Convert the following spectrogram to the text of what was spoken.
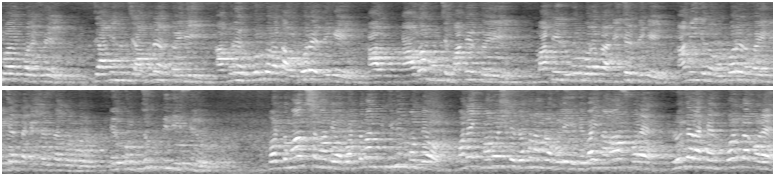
প্রয়োগ করেছে। যে আমি হচ্ছে আগুনের তৈরি আগুনের উর্বরতা উপরের দিকে, আর আদম হচ্ছে মাটির তৈরি, মাটির উর্বরতা নিচের দিকে, আমি কেন উপরের হয়ে নিচেরটাকে চেষ্টা করব? এরকম যুক্তি দিয়েছিল। বর্তমান সমাজেও বর্তমান পৃথিবীর মধ্যেও অনেক মানুষকে যখন আমরা বলি যে ভাই নামাজ পড়েন, রোজা রাখেন, পর্দা করেন,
